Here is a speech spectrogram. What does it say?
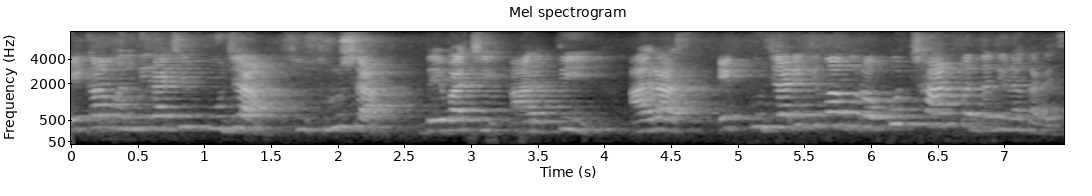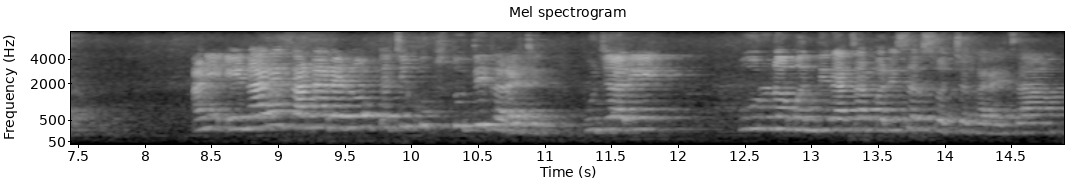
एका मंदिराची पूजा शुश्रूषा देवाची आरती आरास एक पुजारी किंवा गुरु खूप छान पद्धतीनं करायचं. आणि येणारे जाणारे लोक त्याची खूप स्तुती करायचे. पुजारी पूर्ण मंदिराचा परिसर स्वच्छ करायचा.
